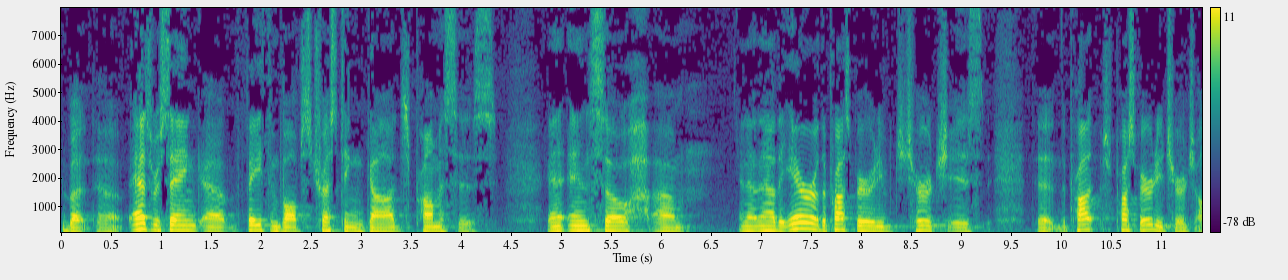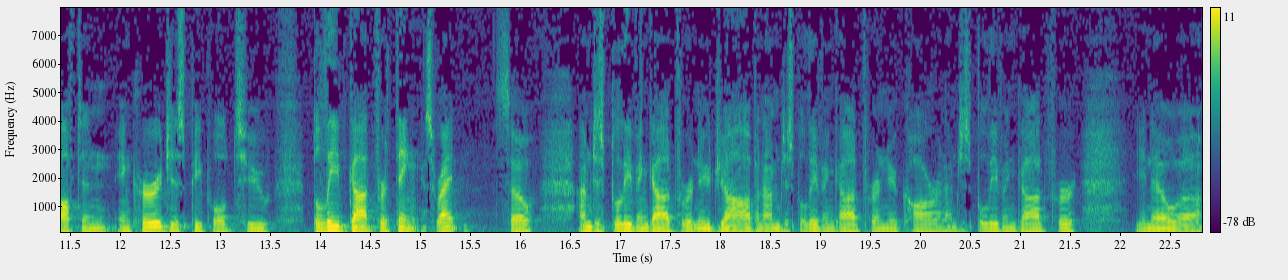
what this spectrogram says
but as we're saying, faith involves trusting God's promises. And, and so. Um, and now, the error of the prosperity church is that the prosperity church often encourages people to believe God for things, right? So I'm just believing God for a new job, and I'm just believing God for a new car, and I'm just believing God for, you know, uh,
